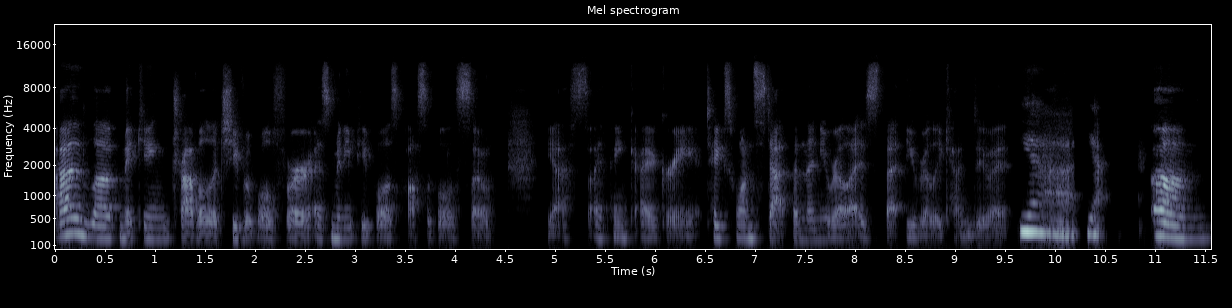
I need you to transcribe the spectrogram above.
i love making travel achievable for as many people as possible. So yes i think i agree. It takes one step and then you realize that you really can do it. Yeah yeah Um,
